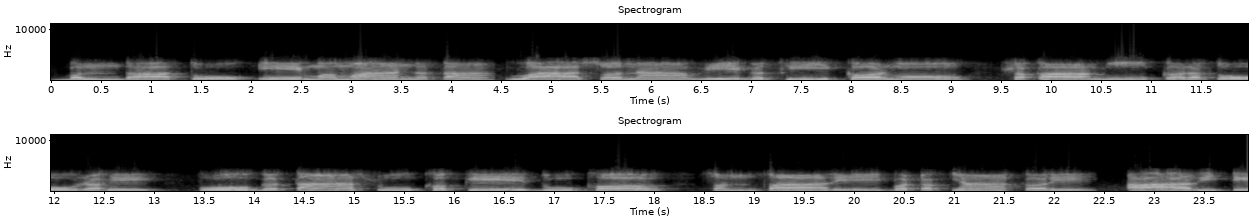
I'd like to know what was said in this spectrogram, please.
બંધાતો એમ માનતા, વાસના વેગથી કર્મો સકામી કરતો રહે ભોગતા સુખ કે દુઃખ સંસારે ભટક્યા કરે આ રીતે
